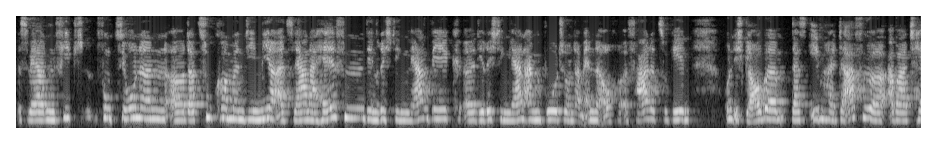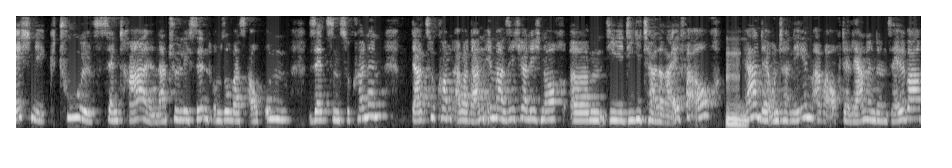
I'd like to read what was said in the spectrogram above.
Es werden Funktionen äh, dazukommen, die mir als Lerner helfen, den richtigen Lernweg, äh, die richtigen Lernangebote und am Ende auch äh, Pfade zu gehen. Und ich glaube, dass eben halt dafür aber Technik, Tools zentral natürlich sind, um sowas auch umsetzen zu können. Dazu kommt aber dann immer sicherlich noch ähm, die digitale Reife auch, mhm. ja, der Unternehmen, aber auch der Lernenden selber.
